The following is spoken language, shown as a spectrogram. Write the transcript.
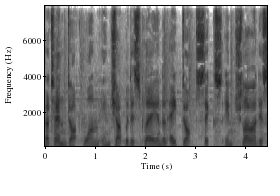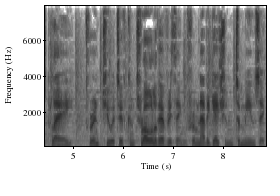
a 10.1-inch upper display and an 8.6-inch lower display, for intuitive control of everything from navigation to music.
